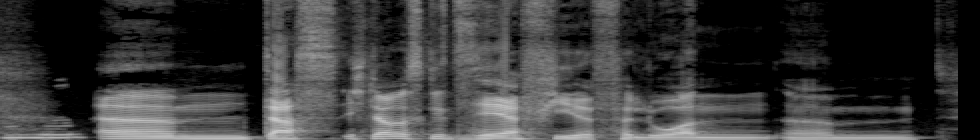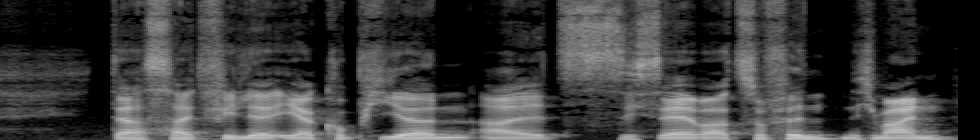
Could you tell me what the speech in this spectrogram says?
Mhm. Ähm, dass, ich glaube, es geht sehr viel verloren, ähm, dass halt viele eher kopieren, als sich selber zu finden. Ich meine,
